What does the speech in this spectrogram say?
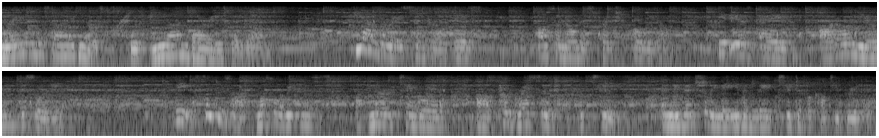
Raymond was diagnosed with Guillain-Barré syndrome. Guillain-Barré syndrome is also known as French polio. It is a autoimmune disorder. The, the symptoms are muscle weakness, uh, nerve tingling, uh, progressive fatigue, and eventually may even lead to difficulty breathing.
